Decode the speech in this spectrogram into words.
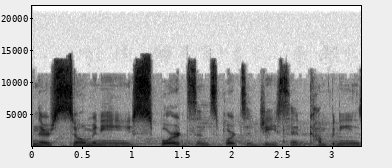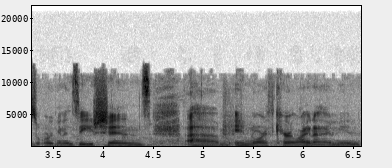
There's so many sports and sports adjacent companies, organizations um, in North Carolina. I mean,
